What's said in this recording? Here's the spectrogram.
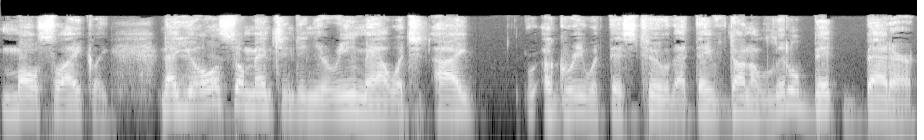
most likely. Now, you also mentioned in your email, which I agree with this too, that they've done a little bit better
